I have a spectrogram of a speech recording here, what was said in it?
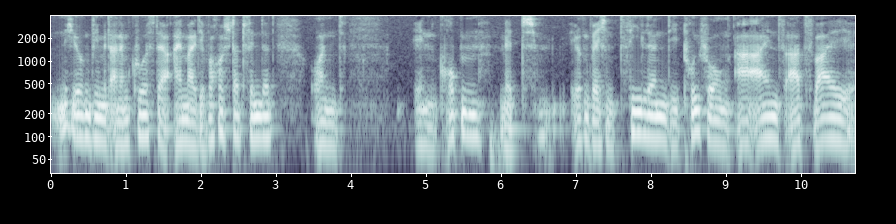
nicht irgendwie mit einem Kurs, der einmal die Woche stattfindet und in Gruppen mit irgendwelchen Zielen die Prüfung A1, A2,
